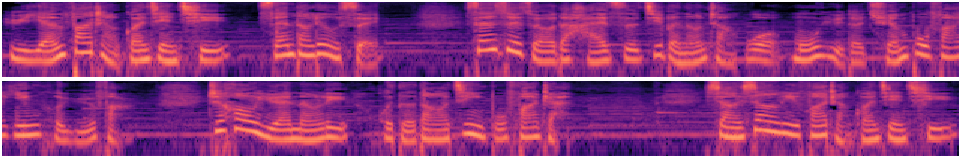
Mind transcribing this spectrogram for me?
语言发展关键期三到六岁，三岁左右的孩子基本能掌握母语的全部发音和语法，之后语言能力会得到进一步发展。想象力发展关键期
